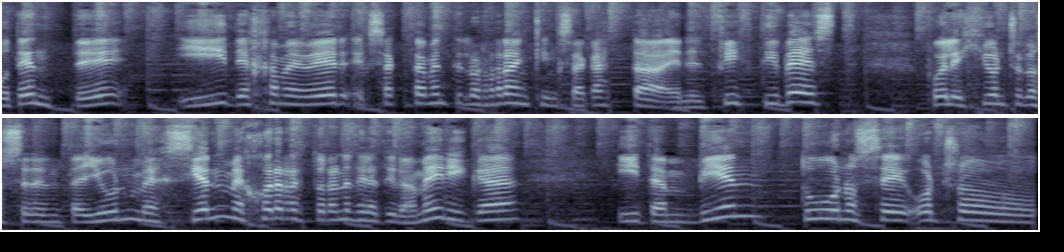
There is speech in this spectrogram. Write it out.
Potente. Y déjame ver exactamente los rankings. Acá está, en el 50 Best fue elegido entre los 71, me- 100 mejores restaurantes de Latinoamérica. Y también tuvo, no sé, otro,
